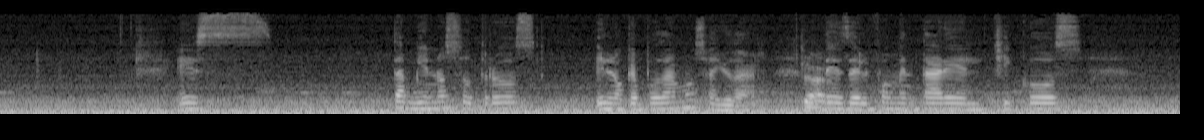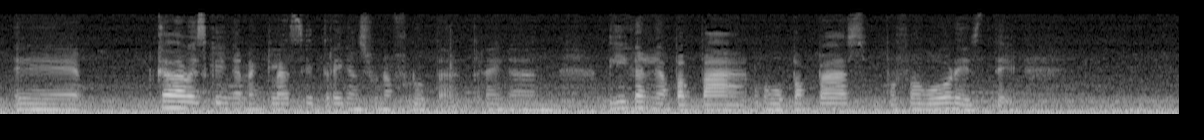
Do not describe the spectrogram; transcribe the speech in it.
es también nosotros en lo que podamos ayudar, Claro. desde el fomentar el chicos, eh, cada vez que vengan a clase, tráiganse una fruta, traigan, díganle a papá o papás, por favor, este,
